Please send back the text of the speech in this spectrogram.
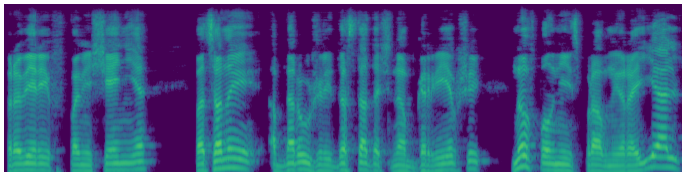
Проверив помещение, пацаны обнаружили достаточно обгоревший, но вполне исправный рояль,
